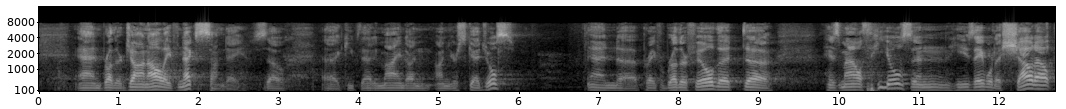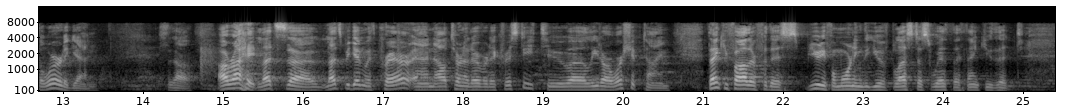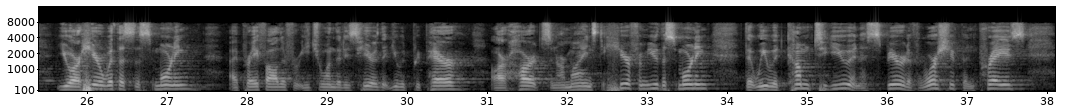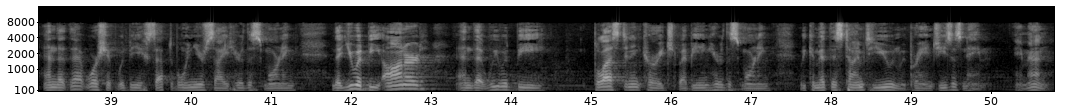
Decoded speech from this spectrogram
and Brother John Olive next Sunday. So uh, keep that in mind on, on your schedules. And uh, pray for Brother Phil that uh, his mouth heals and he's able to shout out the word again. So, all right, let's uh, let's begin with prayer, and I'll turn it over to Christy to uh, lead our worship time. Thank you, Father, for this beautiful morning that you have blessed us with. I thank you that you are here with us this morning. I pray, Father, for each one that is here, that you would prepare our hearts and our minds to hear from you this morning, that we would come to you in a spirit of worship and praise, and that that worship would be acceptable in your sight here this morning, that you would be honored and that we would be blessed and encouraged by being here this morning. We commit this time to you and we pray in Jesus' name. Amen.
